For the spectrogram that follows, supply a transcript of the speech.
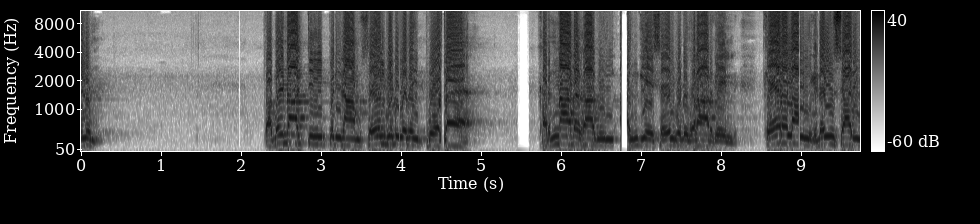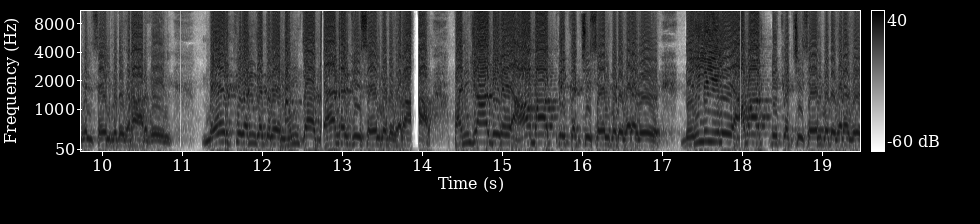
எழும். தமிழ்நாட்டில் இப்படி நாம் செயல்படுவதைப் போல கர்நாடகாவில் அங்கே செயல்படுகிறார்கள். கேரளாவில் இடதுசாரிகள் செயல்படுகிறார்கள். மேற்கு வங்கத்திலே மம்தா பானர்ஜி செயல்படுகிறார். பஞ்சாபிலே ஆம் ஆத்மி கட்சி செயல்படுகிறது. டெல்லியிலே ஆம் ஆத்மி கட்சி செயல்படுகிறது.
